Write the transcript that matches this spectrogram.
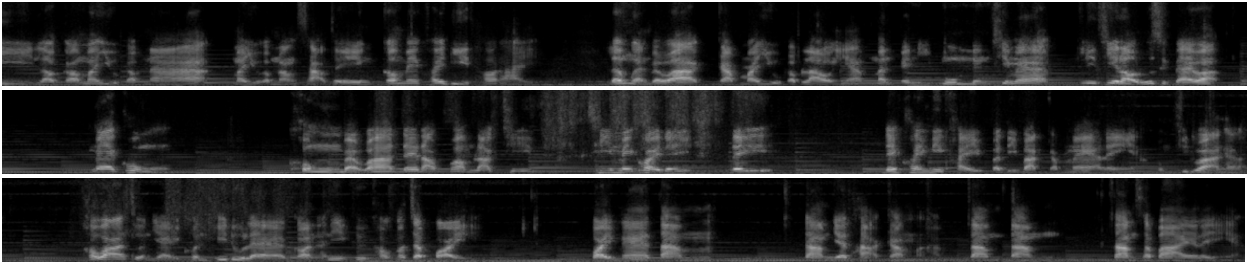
ดี แล้วก็มาอยู่กับน้ามาอยู่กับน้องสาวตัวเอง ก็ไม่ค่อยดีเท่าไหร่ แล้วเหมือนแบบว่ากลับมาอยู่กับเราอย่างเงี้ย มันเป็นอีกมุมหนึ่งที่แม่ที่ที่เรารู้สึกได้ว่า แม่คงคงแบบว่าได้รับความรักที่ที่ไม่ค่อยได้ได้ ได้ค่อยมีใครปฏิบัติกับแม่อะไรเงี้ยผมคิดว่านะเพราะว่าส่วนใหญ่คนที่ดูแลก่อนอันนี้คือเขาก็จะปล่อยปล่อยแม่ตามตามยถากรรมอะครับ ตามตามตามสบายอะไรอย่างเงี้ย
